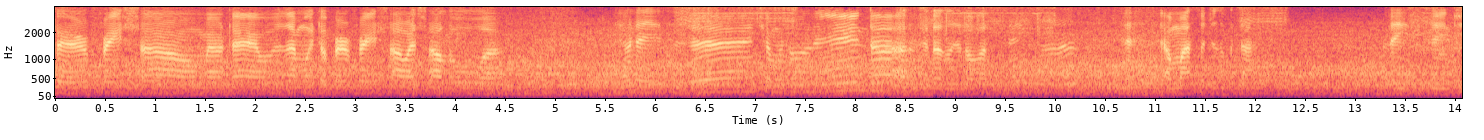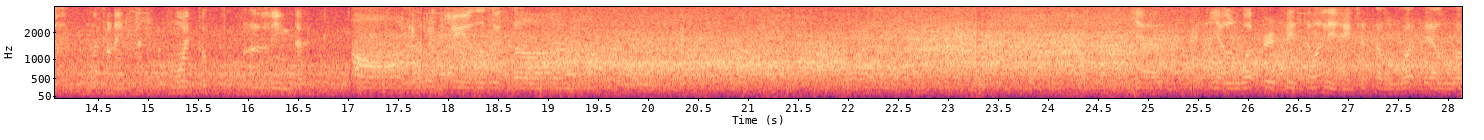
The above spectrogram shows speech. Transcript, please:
perfeição, meu Deus. É muito perfeição essa lua. E olha isso, gente, é muito linda. É da de Nova Senha. É, é o máximo de que dá. Olha isso, gente. Muito linda. Muito linda. Que bonitinhas as Itália. E a, e a lua perfeição ali, gente. Essa lua é a lua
